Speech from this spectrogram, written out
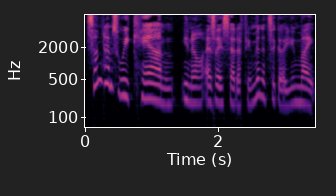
Sometimes we can, you know, as I said a few minutes ago, you might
